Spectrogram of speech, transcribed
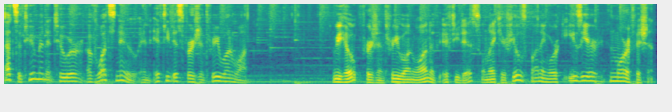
That's a two minute tour of what's new in IFTDIS version 3.1.1. We hope version 3.1.1 of IFTDIS will make your fuels planning work easier and more efficient.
